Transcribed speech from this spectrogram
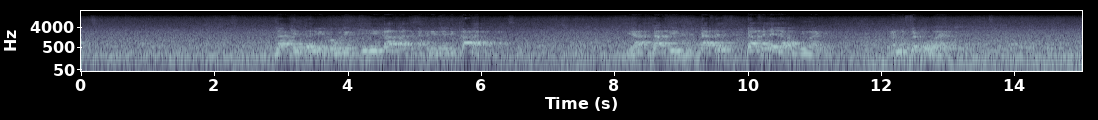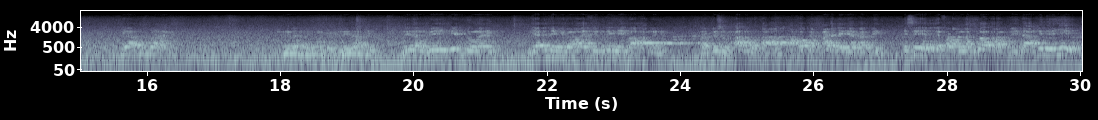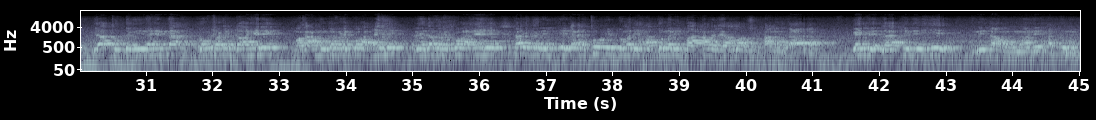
لكن تهي بقول إن كيه كافة تسكن اللي كارا يا دافع دافع دافع إلى ربي ما كده عنده فكرة يا الله. ندم بي ندم بي ندم بي إدو مري يده جماعة تدريه بحملي رب سبحانه وتعالى. أحوك عدله يا ربي. يسيه اللي فرمنا الباب ربي. لكن هي يا تدقينا هنا روح فرق باهلة مقعمو تفرقوها حيلة ريدا فرقوها حيلة كايقر يعني تو إدو مري حدو مري بحملي الله سبحانه وتعالى. قلت لكن هي نتامه ما ليه حدو مري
